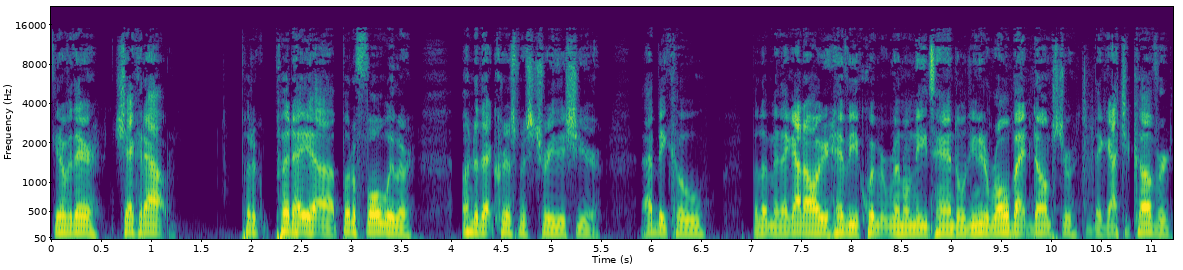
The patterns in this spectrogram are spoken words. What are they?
Get over there, check it out. Put a put a uh, put a four wheeler under that Christmas tree this year. That'd be cool. But look, man, they got all your heavy equipment rental needs handled. You need a rollback dumpster. They got you covered.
